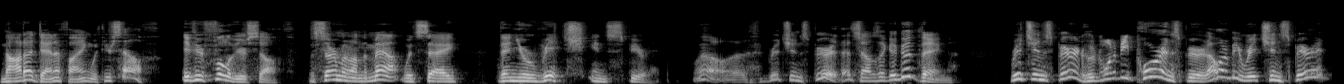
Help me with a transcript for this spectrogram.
not identifying with yourself. If you're full of yourself, the Sermon on the Mount would say, then you're rich in spirit. Well, uh, rich in spirit, that sounds like a good thing. Rich in spirit, who'd want to be poor in spirit? I want to be rich in spirit.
